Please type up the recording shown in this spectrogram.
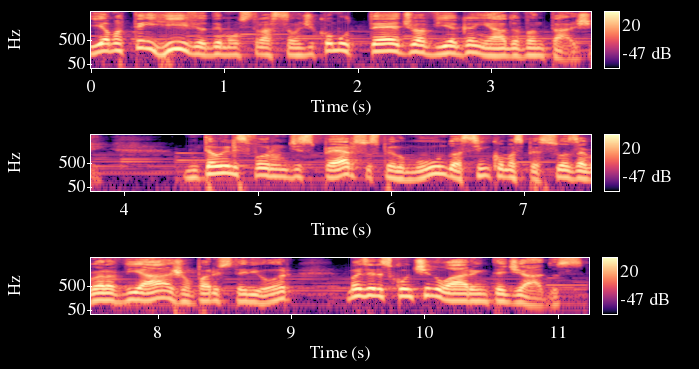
e é uma terrível demonstração de como o tédio havia ganhado a vantagem. Então eles foram dispersos pelo mundo, assim como as pessoas agora viajam para o exterior, mas eles continuaram entediados.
